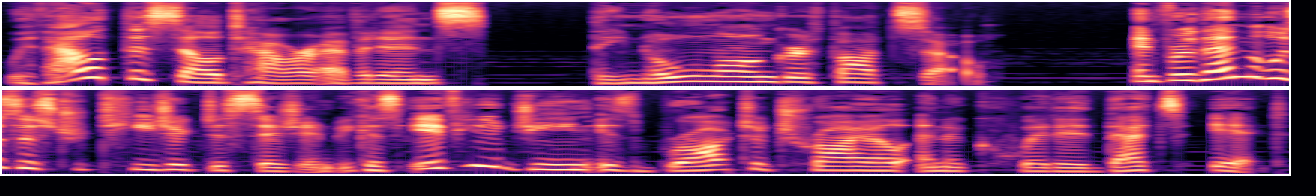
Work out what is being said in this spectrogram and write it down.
Without the cell tower evidence, they no longer thought so. And for them, it was a strategic decision because if Eugene is brought to trial and acquitted, that's it.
